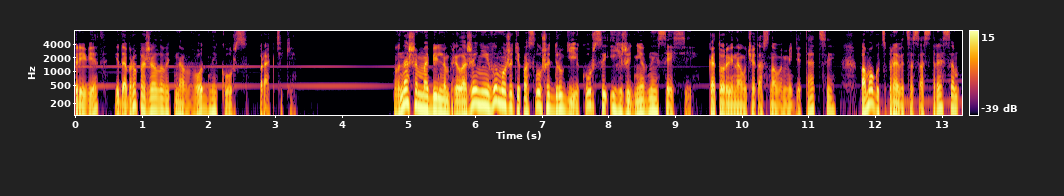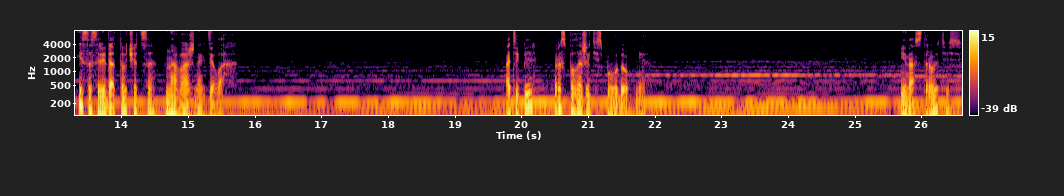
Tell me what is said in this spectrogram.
Привет и добро пожаловать на вводный курс практики. В нашем мобильном приложении вы можете послушать другие курсы и ежедневные сессии, которые научат основам медитации, помогут справиться со стрессом и сосредоточиться на важных делах. А теперь расположитесь поудобнее. И настройтесь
